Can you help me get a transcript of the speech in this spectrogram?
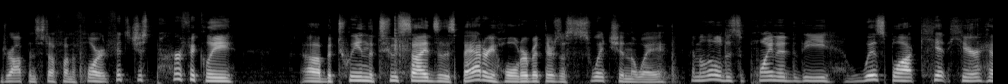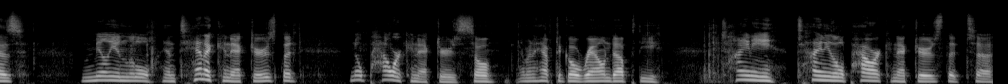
dropping stuff on the floor, it fits just perfectly uh, between the two sides of this battery holder, but there's a switch in the way. I'm a little disappointed. The WisBlock kit here has a million little antenna connectors, but no power connectors. So I'm gonna have to go round up the tiny, tiny little power connectors that uh,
